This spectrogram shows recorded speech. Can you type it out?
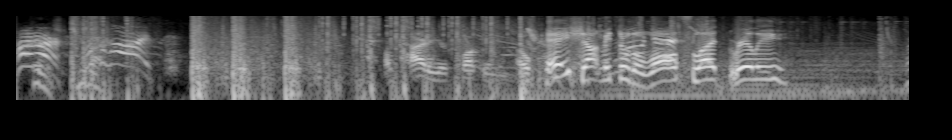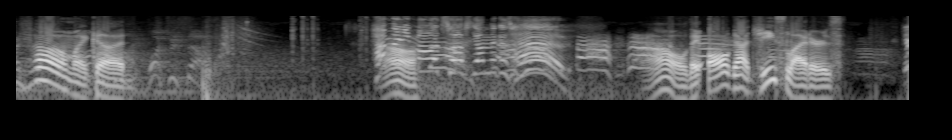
Hunter! Look alive! I'm tired of your fucking. Okay, shot me through the wall, slut. Really? Oh my god. How many Oh. Molotovs y'all niggas have? Oh, they all got G sliders. They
